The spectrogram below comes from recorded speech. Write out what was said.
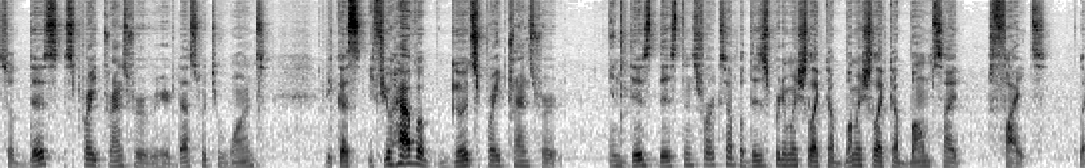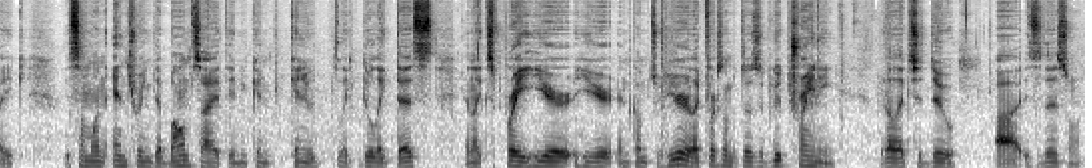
So this spray transfer over here that's what you want. Because if you have a good spray transfer in this distance for example this is pretty much like a much like a bomb side fight like is someone entering the bomb site and you can can you like do like this and like spray here here and come to here? Like for example there's a good training that I like to do uh, is this one.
